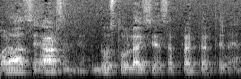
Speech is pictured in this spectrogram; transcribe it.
बड़ा से आठ समझे दोस्तों, लाइक, शेयर, सब्सक्राइब करते रहे।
